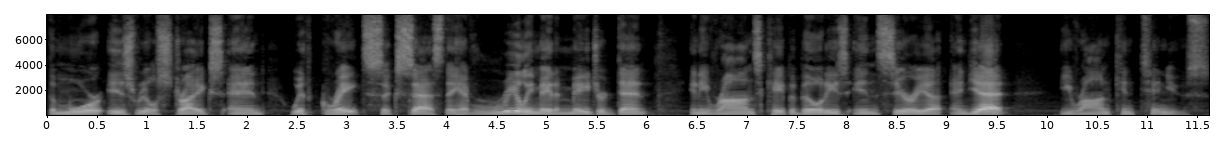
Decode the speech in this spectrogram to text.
the more Israel strikes. And with great success, they have really made a major dent in Iran's capabilities in Syria. And yet, Iran continues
